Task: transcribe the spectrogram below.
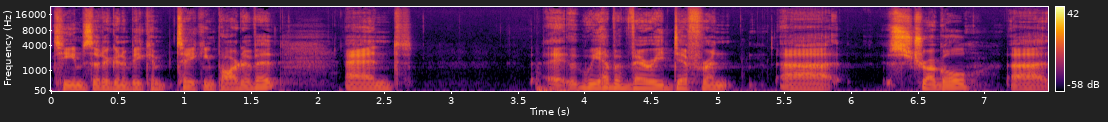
teams that are going to be com- taking part of it, and it, we have a very different uh, struggle uh,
